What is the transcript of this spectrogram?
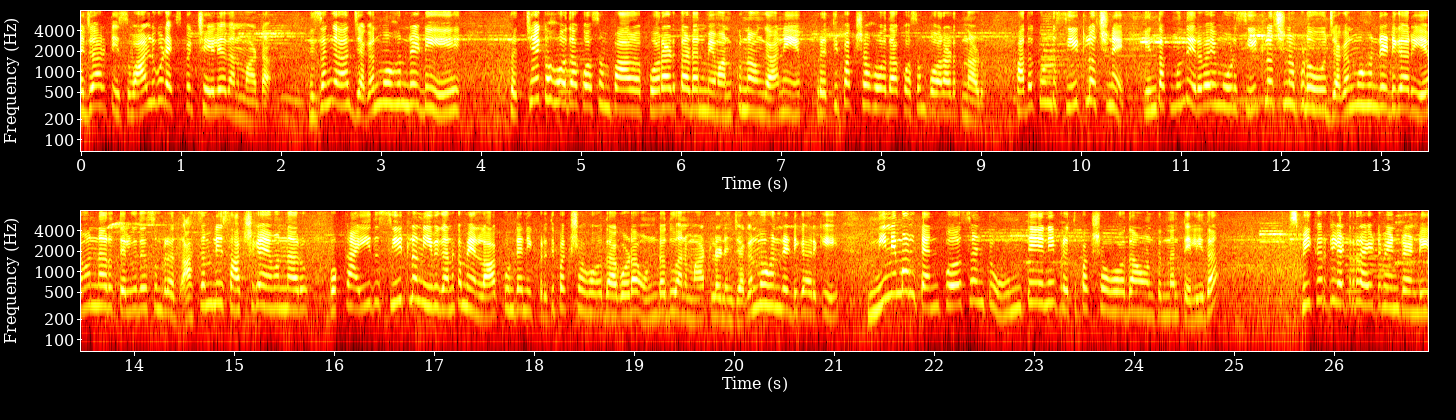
మెజారిటీస్ వాళ్ళు కూడా ఎక్స్పెక్ట్ చేయలేదన్నమాట. నిజంగా జగన్మోహన్ రెడ్డి ప్రత్యేక హోదా కోసం పా పోరాడతాడని మేము అనుకున్నాం కానీ ప్రతిపక్ష హోదా కోసం పోరాడుతున్నాడు. పదకొండు సీట్లు వచ్చినాయి. ఇంతకుముందు ఇరవై మూడు సీట్లు వచ్చినప్పుడు జగన్మోహన్ రెడ్డి గారు ఏమన్నారు? తెలుగుదేశం అసెంబ్లీ సాక్షిగా ఏమన్నారు? ఒక్క ఐదు సీట్లు నీవి కనుక మేము లాక్కుంటే నీకు ప్రతిపక్ష హోదా కూడా ఉండదు అని మాట్లాడిన జగన్మోహన్ రెడ్డి గారికి. మినిమం టెన్ పర్సెంట్ ఉంటేనే ప్రతిపక్ష హోదా ఉంటుందని తెలీదా? స్పీకర్కి లెటర్ రాయటం ఏంటండి?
